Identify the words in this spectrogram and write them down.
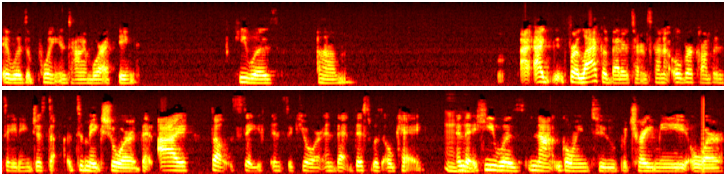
it was a point in time where I think he was um, I, I, for lack of better terms, kind of overcompensating just to, to make sure that I felt safe and secure and that this was okay mm-hmm. and that he was not going to betray me or,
